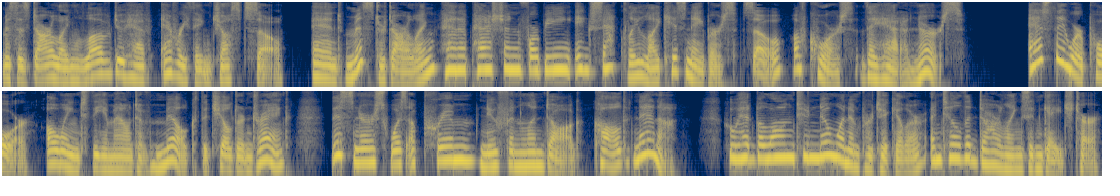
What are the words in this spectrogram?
Mrs. Darling loved to have everything just so, and Mr. Darling had a passion for being exactly like his neighbors, so, of course, they had a nurse. As they were poor, owing to the amount of milk the children drank, this nurse was a prim Newfoundland dog called Nana who had belonged to no one in particular until the Darlings engaged her.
